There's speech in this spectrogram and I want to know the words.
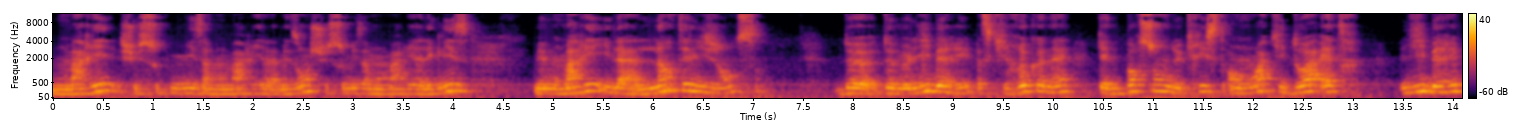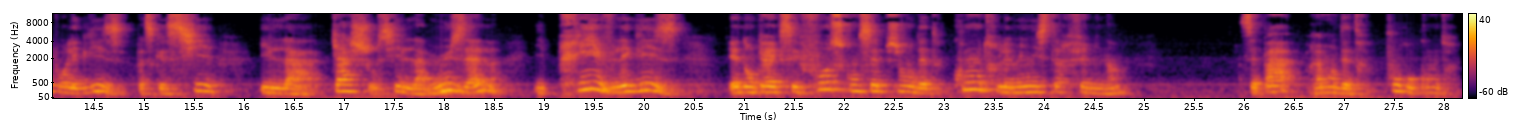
mon mari, je suis soumise à mon mari à la maison, je suis soumise à mon mari à l'église, mais mon mari, il a l'intelligence de, de, me libérer parce qu'il reconnaît qu'il y a une portion de Christ en moi qui doit être libérée pour l'église. Parce que si il la cache ou s'il la muselle, il prive l'église. Et donc avec ces fausses conceptions d'être contre le ministère féminin, c'est pas vraiment d'être pour ou contre,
